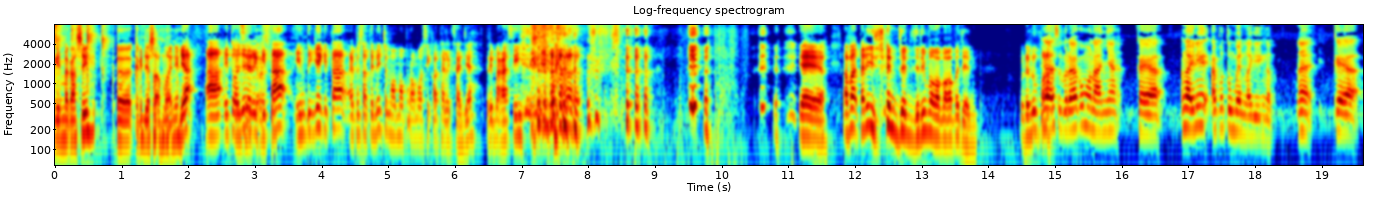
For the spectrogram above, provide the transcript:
Terima kasih eh, kerjasamanya. Ya, ah, itu aja dari kita. Intinya kita episode ini cuma mau promosi Helix saja. Terima kasih. ya, ya, ya. Apa tadi Jen, Jen, jadi mau ngomong apa Jen? Udah lupa. Nggak, sebenarnya aku mau nanya kayak nggak ini aku tumben lagi inget. Nah, kayak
